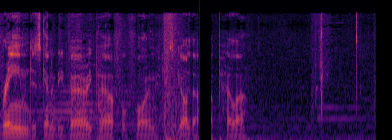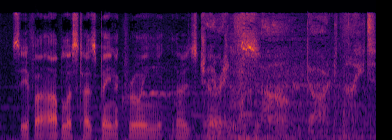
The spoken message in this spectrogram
Vreemde is going to be very powerful for him if he's got that Pella. See if our Arbalist has been accruing those We're in charges. a long, dark night.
